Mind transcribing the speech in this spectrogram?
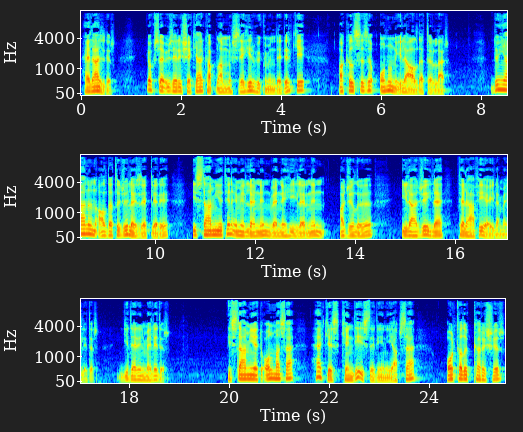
helaldir. Yoksa üzeri şeker kaplanmış zehir hükmündedir ki akılsızı onun ile aldatırlar. Dünyanın aldatıcı lezzetleri İslamiyetin emirlerinin ve nehilerinin acılığı ilacı ile telafi eylemelidir. Giderilmelidir. İslamiyet olmasa herkes kendi istediğini yapsa ortalık karışır,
